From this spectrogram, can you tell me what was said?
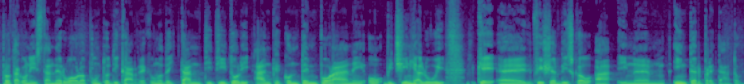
protagonista nel ruolo appunto di Kardec, uno dei tanti titoli anche contemporanei o vicini a lui che eh, Fischer-Dieskau ha in, eh, interpretato.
